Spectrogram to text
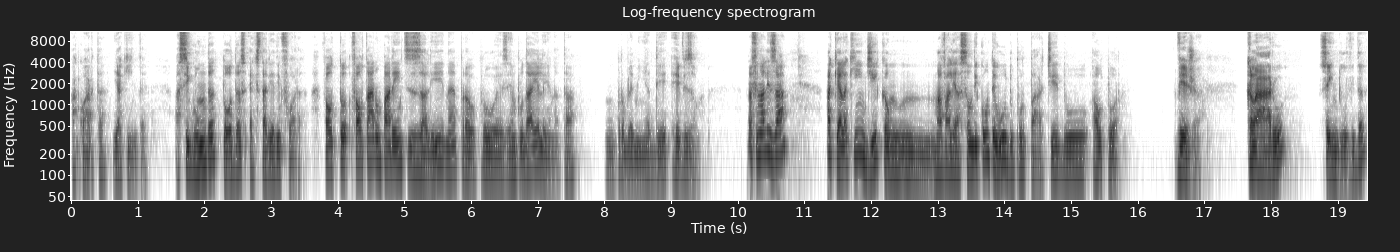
a quarta e a quinta. A segunda, todas, é que estaria de fora. Faltou, faltaram parênteses ali, né, para o exemplo da Helena, tá? Um probleminha de revisão. Para finalizar, aquela que indica um, uma avaliação de conteúdo por parte do autor. Veja, claro, sem dúvida,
